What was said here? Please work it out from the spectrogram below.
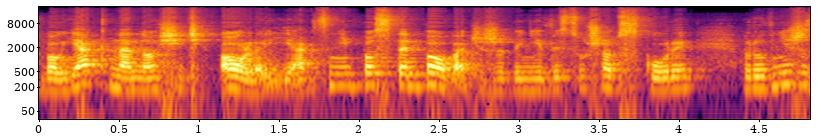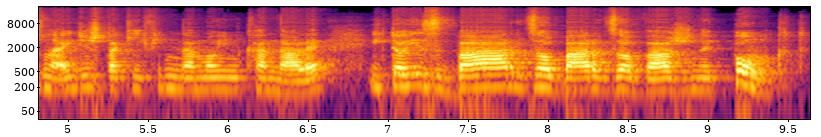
bo jak nanosić olej, jak z nim postępować, żeby nie wysuszał skóry, również znajdziesz taki film na moim kanale i to jest bardzo, bardzo ważny punkt.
